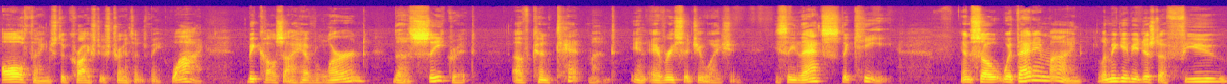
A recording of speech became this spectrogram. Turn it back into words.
all things through Christ who strengthens me. Why? Because I have learned the secret of contentment in every situation. You see, that's the key. And so, with that in mind, let me give you just a few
